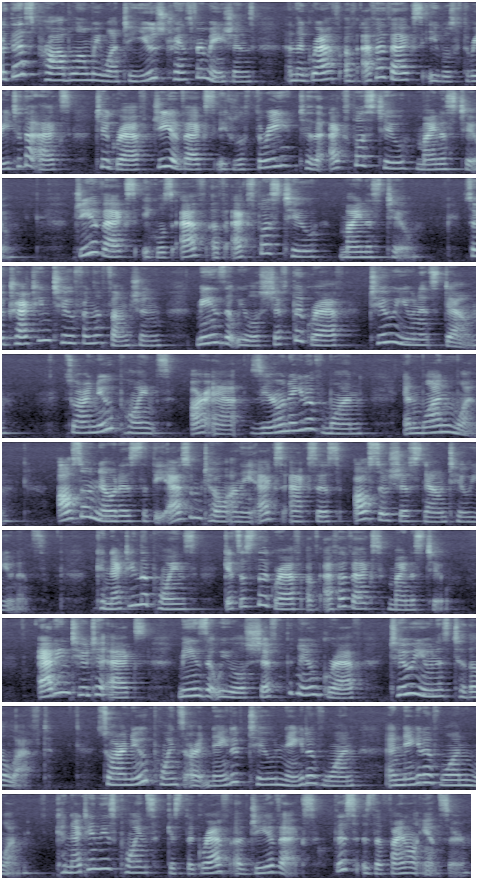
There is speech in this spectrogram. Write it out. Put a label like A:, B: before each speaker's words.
A: For this problem, we want to use transformations and the graph of f of x equals 3 to the x to graph g of x equals 3 to the x plus 2 minus 2. g of x equals f of x plus 2 minus 2. Subtracting 2 from the function means that we will shift the graph 2 units down. So our new points are at 0, negative 1 and 1, 1. Also notice that the asymptote on the x-axis also shifts down 2 units. Connecting the points gets us the graph of f of x minus 2. Adding 2 to x means that we will shift the new graph 2 units to the left. So our new points are at negative 2, negative 1, and negative 1, 1. Connecting these points gets the graph of g of x. This is the final answer.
